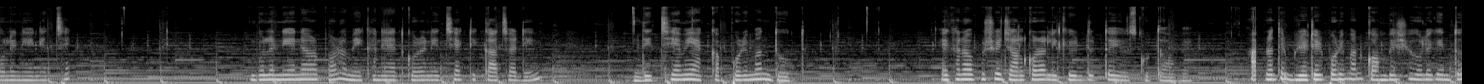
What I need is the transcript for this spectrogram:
বলে নিয়ে নিচ্ছি। বলে নিয়ে নেওয়ার পর আমি এখানে অ্যাড করে নিচ্ছি একটি কাঁচা ডিম। দিচ্ছি আমি এক কাপ পরিমাণ দুধ। এখানে অবশ্যই জাল করা লিকুইড দুধটা ইউজ করতে হবে। আপনাদের ব্রেডের পরিমাণ কম বেশি হলে কিন্তু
